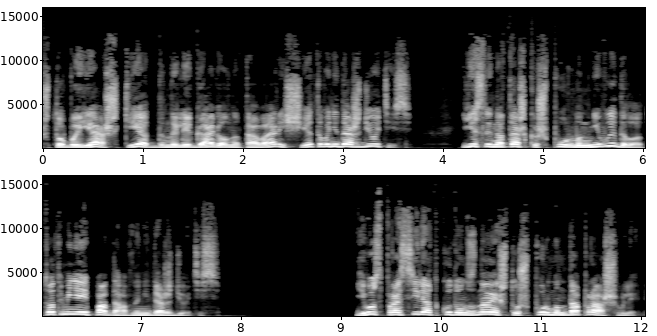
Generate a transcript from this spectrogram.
«Чтобы я, шкет, да налегавил на товарища, этого не дождетесь. Если Наташка Шпурман не выдала, то от меня и подавно не дождетесь». Его спросили, откуда он знает, что Шпурман допрашивали.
